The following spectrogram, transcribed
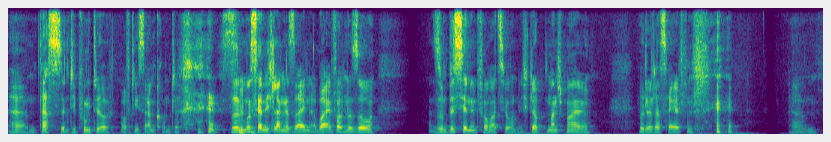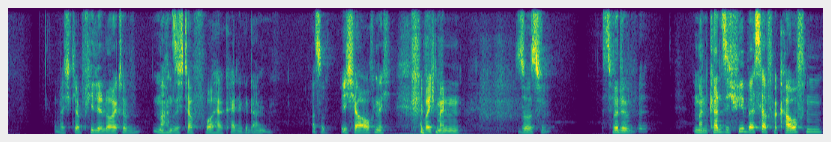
ähm, das sind die Punkte, auf die es ankommt. Es muss ja nicht lange sein, aber einfach nur so, so ein bisschen Information. Ich glaube, manchmal würde das helfen. ähm, aber ich glaube, viele Leute machen sich da vorher keine Gedanken. Also ich ja auch nicht. Aber ich meine, so es, es würde, man kann sich viel besser verkaufen,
